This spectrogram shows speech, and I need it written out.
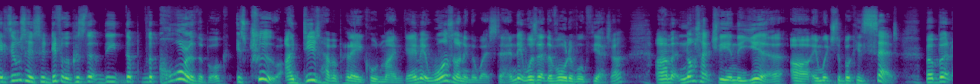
it's also so difficult because the, the, the, the core of the book is true. I did have a play called Mind Game. It was on in the West End, it was at the Vaudeville Theatre, um, not actually in the year uh, in which the book is set, but, but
